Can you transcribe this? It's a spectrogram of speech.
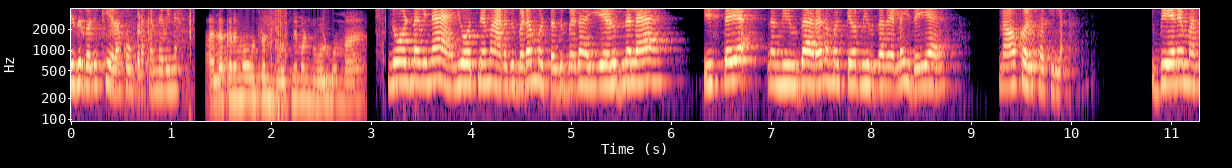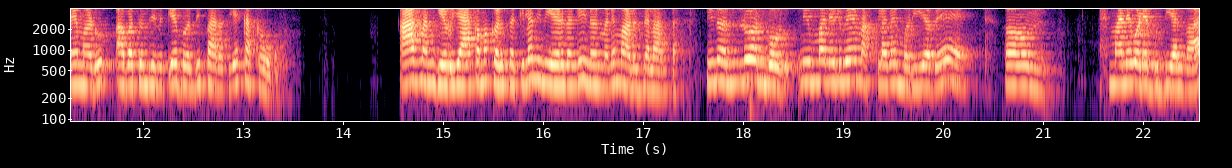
ಇದ್ರ ಬಗ್ಗೆ ಕೇಳಕ್ಕೆ ಹೋಗ್ಬೇಡ ನವೀನ. ಅಲ್ಲ ಕಣಮ್ಮ ಯೋಚನೆ ಮಾಡಿ ನೋಡ್ಬಮ್ಮ ನೋಡ್ ನವೀನ ಯೋಚನೆ ಮಾಡೋದು ಬೇಡ ಮುಟ್ಟೋದು ಬೇಡ ಹೇಳುದ್ನಲ್ಲ? ಇಷ್ಟೇ ನನ್ನ ನಿರ್ಧಾರ ನಮ್ಮ ಮಟ್ಟಿಯವ್ರ ನಿರ್ಧಾರ ಎಲ್ಲ ಇದೆಯಾ? ನಾವು ಕಳ್ಸೋಕ್ಕಿಲ್ಲ. ಬೇರೆ ಮನೆ ಮಾಡು ಅವತ್ತೊಂದು ದಿನಕ್ಕೆ ಬಂದು ಪಾರತಿಗೆ ಕರ್ಕ ಹೋಗು. ಆಗ ನನಗೆ ಯಾಕಮ್ಮ ಕಳ್ಸೋಕ್ಕಿಲ್ಲ? ನೀನು ಹೇಳ್ದಂಗೆ ಇನ್ನೊಂದು ಮನೆ ಮಾಡಿದ್ನಲ್ಲ ಅಂತ. ನೀನು ಅನ್ಲು ಅನ್ಬೋದು. ನಿಮ್ಮ ಮನೇಲುವೆ ಮಕ್ಕಳವೇ ಮರಿಯವೇ? ಮನೆ ಒಡೆ ಬುದ್ಧಿ ಅಲ್ವಾ?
